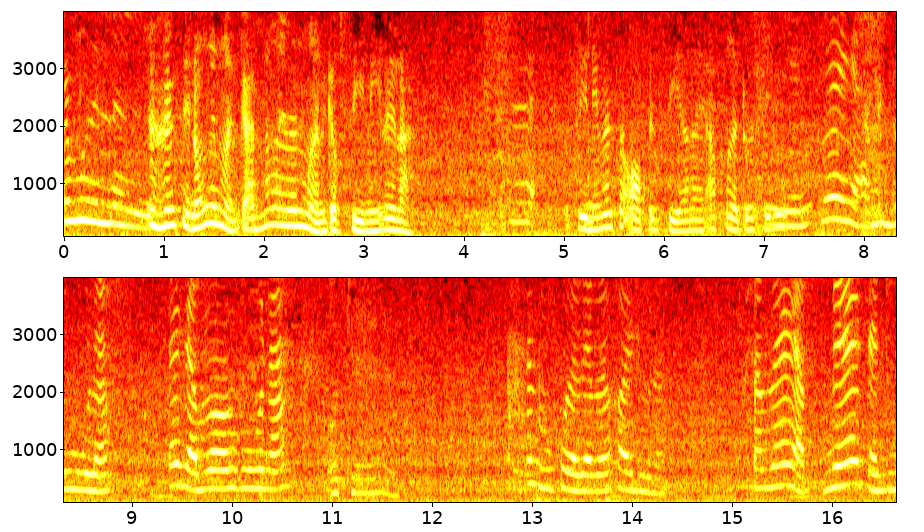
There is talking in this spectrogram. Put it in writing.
น้ำเงินเลยสีน้ำเงินเหมือนกันทำไมมันเหมือนกับสีนี้เลยล่ะ สีนี้มันจะออกเป็นสีอะไรอะเปิดดูสิลูกแม่อยากดูนะแม่อยากมองดูนะ โอเค ถ้าหนูเปิดเลยไม่ค่อยดูนะ ถ้าแม่อยากแม่จะดู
